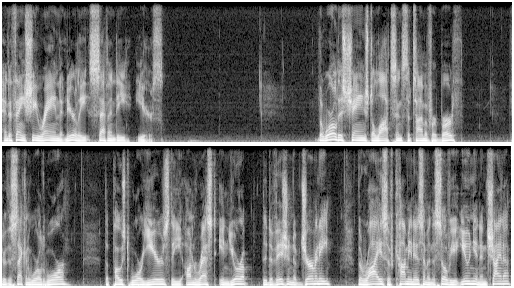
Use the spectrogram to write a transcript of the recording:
And to think she reigned nearly 70 years. The world has changed a lot since the time of her birth, through the Second World War, the post war years, the unrest in Europe, the division of Germany, the rise of communism in the Soviet Union and China.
